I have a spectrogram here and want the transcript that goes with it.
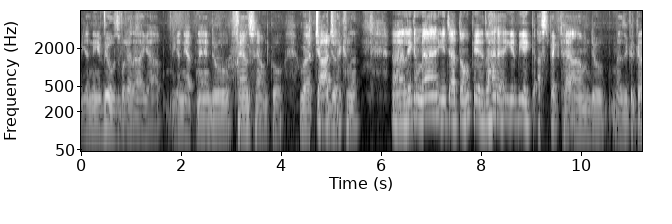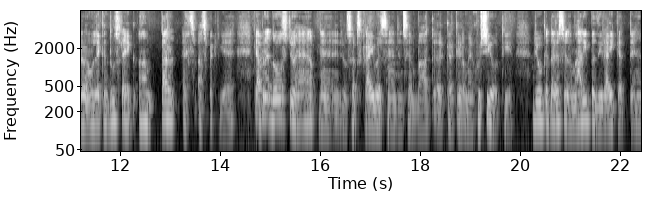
یعنی ویوز وغیرہ یا یعنی اپنے جو فینس ہیں، ان کو گویا چارج رکھنا۔ لیکن میں یہ چاہتا ہوں کہ ظاہر ہے یہ بھی ایک اسپیکٹ ہے عام جو میں ذکر کر رہا ہوں، لیکن دوسرا ایک عام تر اسپیکٹ یہ ہے کہ اپنے دوست جو ہیں، اپنے جو سبسکرائبرس ہیں، جن سے ہم بات کر کے ہمیں خوشی ہوتی ہے، جو کہ دراصل ہماری پذیرائی کرتے ہیں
